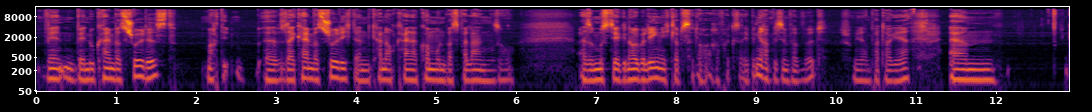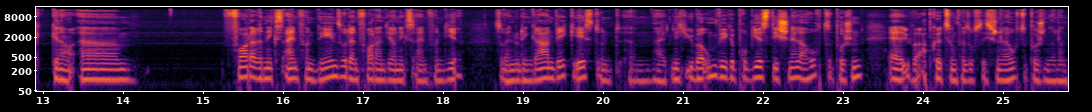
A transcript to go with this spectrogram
wenn, wenn du keinem was schuldest, mach die, äh, sei keinem was schuldig, dann kann auch keiner kommen und was verlangen, so. Also musst dir genau überlegen, ich glaube, das hat auch Arafat gesagt. Ich bin gerade ein bisschen verwirrt, schon wieder ein paar Tage her. Ähm, genau, ähm, fordere nichts ein von denen so, dann fordern die auch nichts ein von dir. So, wenn du den geraden Weg gehst und ähm, halt nicht über Umwege probierst, dich schneller hochzupuschen, äh, über Abkürzung versuchst, dich schneller hochzupuschen, sondern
